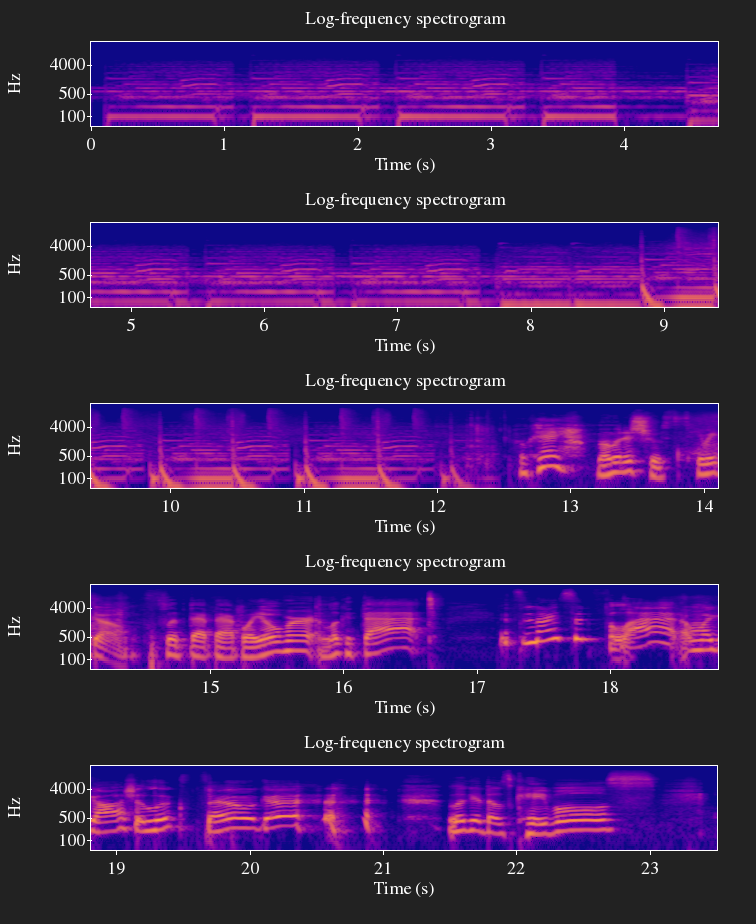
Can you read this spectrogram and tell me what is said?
Okay, moment of truth. Here we go. Flip that bad boy over and look at that. It's nice and flat. Oh my gosh, it looks so good. look at those cables.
